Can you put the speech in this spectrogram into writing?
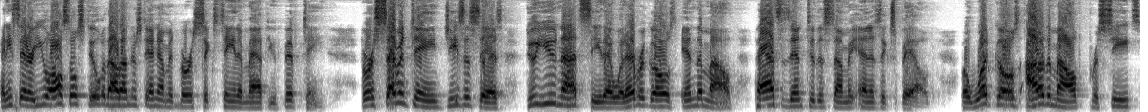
And he said, Are you also still without understanding? I'm at verse 16 of Matthew 15. Verse 17, Jesus says, Do you not see that whatever goes in the mouth passes into the stomach and is expelled? But what goes out of the mouth proceeds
